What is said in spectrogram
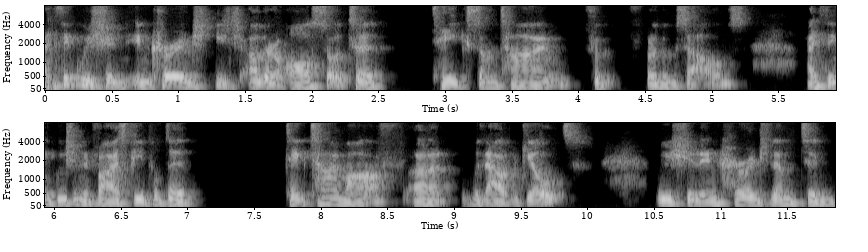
I think we should encourage each other also to take some time for, for themselves. I think we should advise people to take time off uh, without guilt. We should encourage them to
